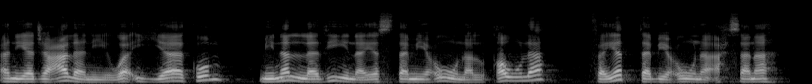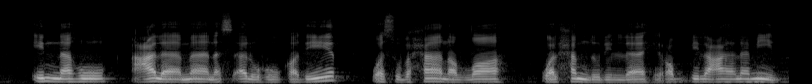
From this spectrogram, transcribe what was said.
أن يجعلني وإياكم من الذين يستمعون القول فيتبعون أحسنه. إنه على ما نسأله قدير وسبحان الله والحمد لله رب العالمين.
